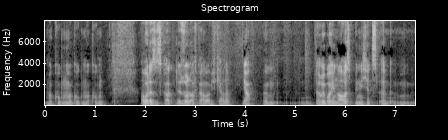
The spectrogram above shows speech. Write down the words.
Mal gucken, mal gucken, mal gucken. Aber das ist gerade so eine Aufgabe, habe ich gerne. Ja, ähm, darüber hinaus bin ich jetzt, ähm,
